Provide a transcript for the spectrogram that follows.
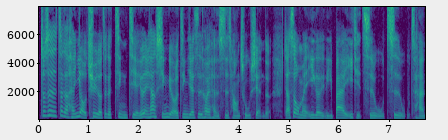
就是这个很有趣的这个境界，有点像心流的境界，是会很时常出现的。假设我们一个礼拜一起吃五次午餐，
